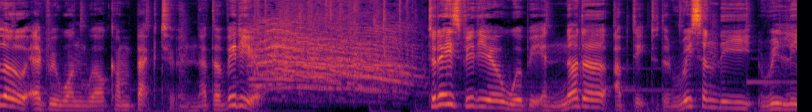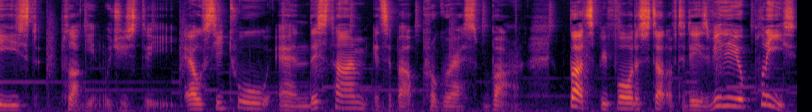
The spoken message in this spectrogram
Hello everyone, welcome back to another video. Today's video will be another update to the recently released plugin which is the LC tool and this time it's about progress bar. But before the start of today's video, please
